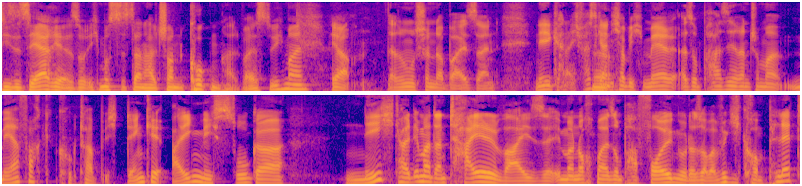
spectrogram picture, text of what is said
diese Serie. Also ich musste es dann halt schon gucken halt, weißt du, wie ich meine? Ja, das muss schon dabei sein. Nee, kann, ich weiß Ja. gar nicht, ob ich mehr, also ein paar Serien schon mal mehrfach geguckt habe. Ich denke eigentlich sogar nicht, halt immer dann teilweise, immer noch mal so ein paar Folgen oder so, aber wirklich komplett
